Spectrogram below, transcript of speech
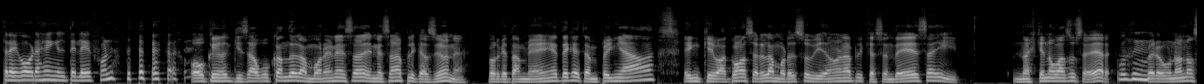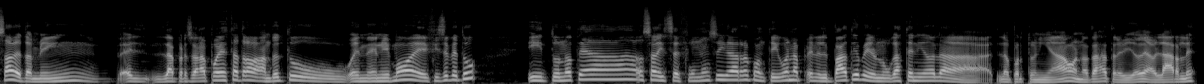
tres horas en el teléfono. O que quizás buscando el amor en, esa, en esas aplicaciones. Porque también hay gente que está empeñada en que va a conocer el amor de su vida en una aplicación de esas y no es que no va a suceder. Pero uno no sabe, también el- la persona puede estar trabajando en, tu, en el mismo edificio que tú y tú no te has, o sea, y se fuma un cigarro contigo en, la- en el patio, pero nunca has tenido la, la oportunidad o no te has atrevido de hablarle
